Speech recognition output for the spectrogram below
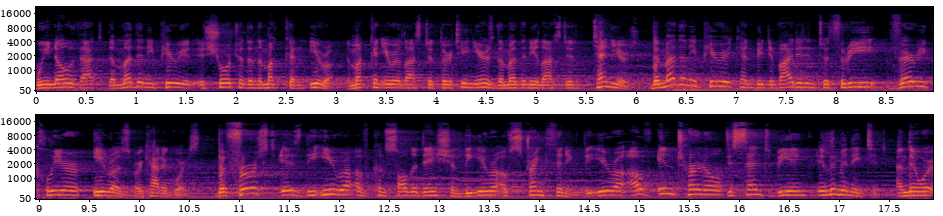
we know that the Madani period is shorter than the Meccan era. The Meccan era lasted 13 years, the Madani lasted 10 years. The Madani period can be divided into three very clear eras or categories. The first is the era of consolidation, the era of strengthening, the era of internal dissent being eliminated. And there were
